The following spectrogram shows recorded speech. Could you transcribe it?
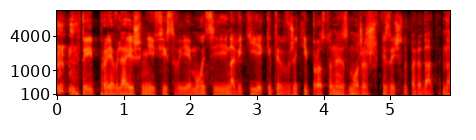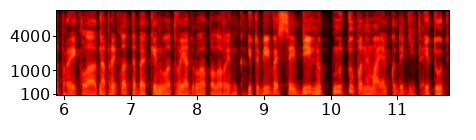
ти проявляєш ній всі свої емоції, навіть ті, які ти в житті просто не зможеш фізично передати. Наприклад, наприклад, тебе кинула твоя друга половинка, і тобі весь цей біль, ну, ну тупо немає куди діти. І тут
